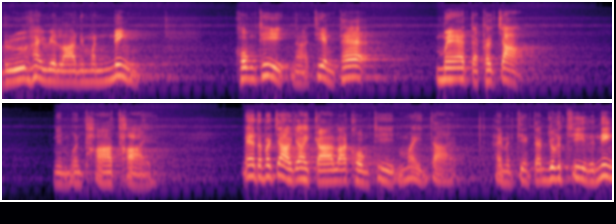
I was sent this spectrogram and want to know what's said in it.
หรือให้เวลาเนี่ยมันนิ่ง คงที่นะเที่ยงแท้แม้แต่พระเจ้านี่เหมือนท้าทาย แม้แต่พระเจ้าจะให้กาละคงที่ไม่ได้ ให้มันเที่ยงแต่ยกที่หรือนิ่ง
